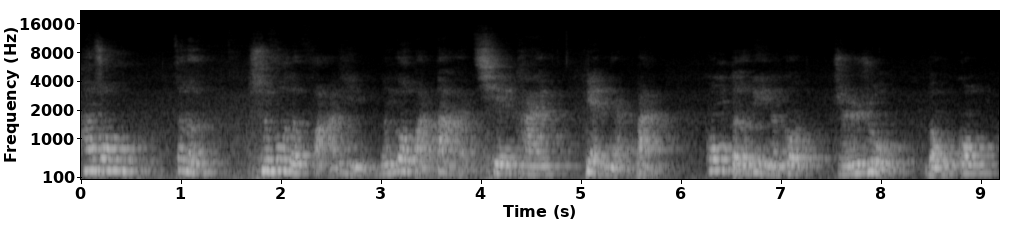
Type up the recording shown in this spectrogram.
他说这个师傅的法力能够把大海切开变两半。功德力能够植入龙宫，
